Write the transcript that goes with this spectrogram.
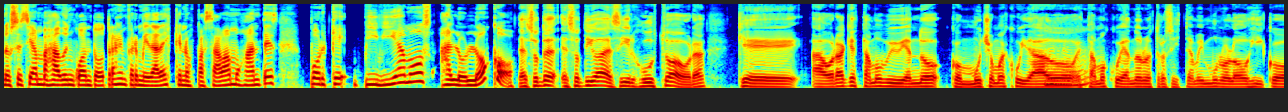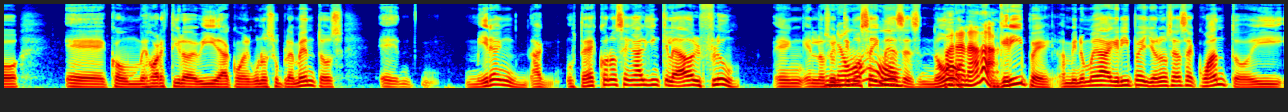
no sé si han bajado en cuanto a otras enfermedades que nos pasábamos antes, porque vivíamos a lo loco. Eso te, eso te iba a decir justo ahora, que ahora que estamos viviendo con mucho más cuidado, estamos cuidando nuestro sistema inmunológico, eh, con mejor estilo de vida, con algunos suplementos. Eh, miren, ¿ustedes conocen a alguien que le ha dado el flu? En, los últimos seis meses. No. Para nada. Gripe. A mí no me da gripe, yo no sé hace cuánto. Y,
